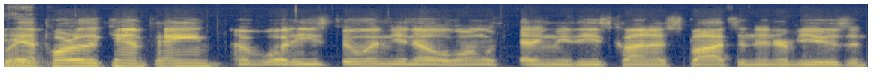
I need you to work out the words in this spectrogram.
Great. Yeah, part of the campaign of what he's doing, you know, along with getting me these kind of spots and interviews and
